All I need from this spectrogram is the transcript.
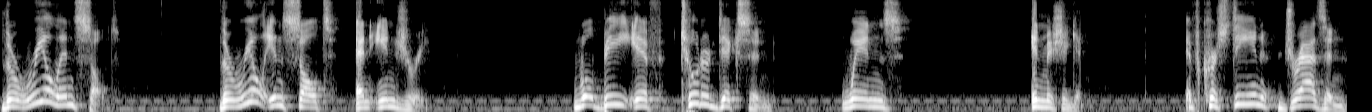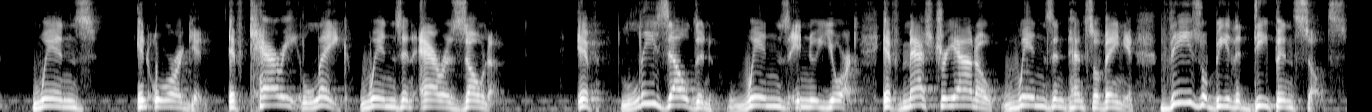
The real insult, the real insult and injury will be if Tudor Dixon wins in Michigan, if Christine Drazan wins in Oregon, if Kari Lake wins in Arizona, if Lee Zeldin wins in New York, if Mastriano wins in Pennsylvania. These will be the deep insults.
